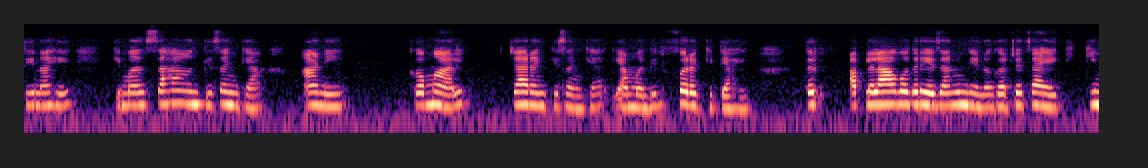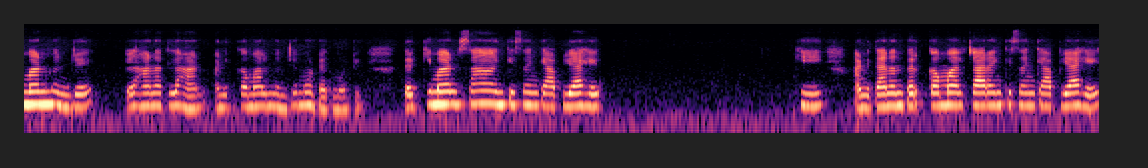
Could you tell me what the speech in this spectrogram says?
तीन आहे किमान सहा अंकी संख्या आणि कमाल चार अंकी संख्या यामधील फरक किती आहे? तर आपल्याला अगोदर हे जाणून घेणं गरजेचं आहे की किमान म्हणजे लहानात लहान आणि कमाल म्हणजे मोठ्यात मोठी. तर किमान सहा अंकी संख्या आपली आहे ही आणि त्यानंतर कमाल चार अंकी संख्या आपली आहे.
